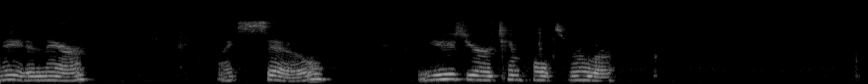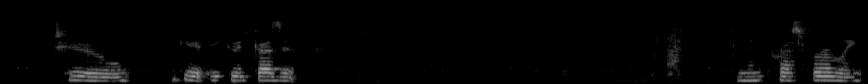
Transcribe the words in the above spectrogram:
made in there like so. Use your Tim Holtz ruler to get a good gusset. And then press firmly.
